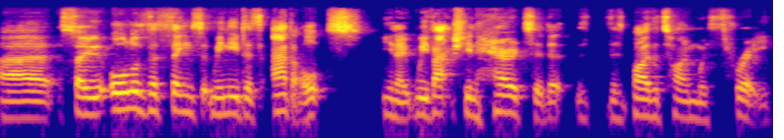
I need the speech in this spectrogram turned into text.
Uh, so all of the things that we need as adults, you know, we've actually inherited it by the time we're three.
